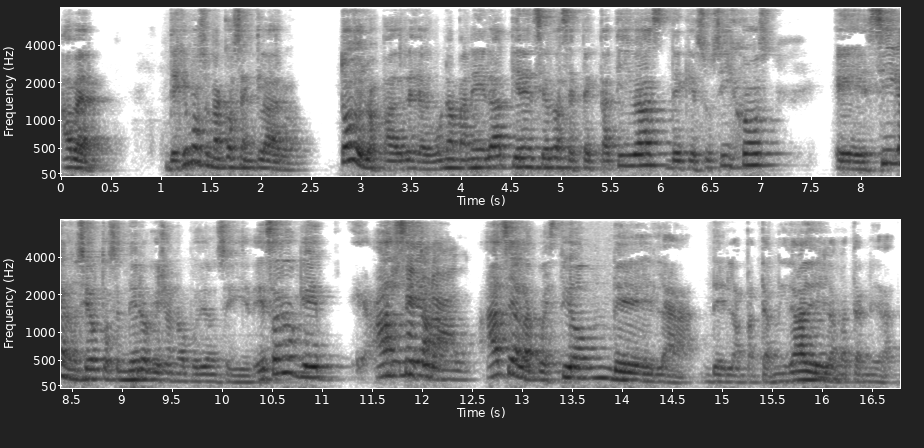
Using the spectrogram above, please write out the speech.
a ver, dejemos una cosa en claro. Todos los padres, de alguna manera, tienen ciertas expectativas de que sus hijos eh, sigan un cierto sendero que ellos no pudieron seguir. Es algo que hace, a, natural. hace a la cuestión de la, de la paternidad y de la maternidad.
